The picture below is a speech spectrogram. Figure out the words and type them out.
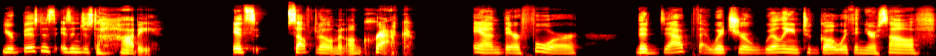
Your business isn't just a hobby. It's self development on crack. And therefore, the depth at which you're willing to go within yourself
